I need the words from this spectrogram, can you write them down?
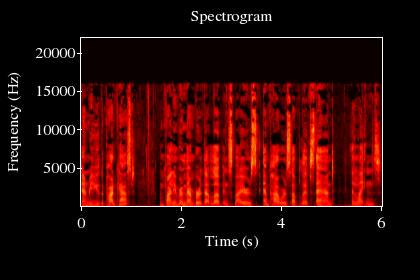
and review the podcast. And finally, remember that love inspires, empowers, uplifts, and enlightens.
